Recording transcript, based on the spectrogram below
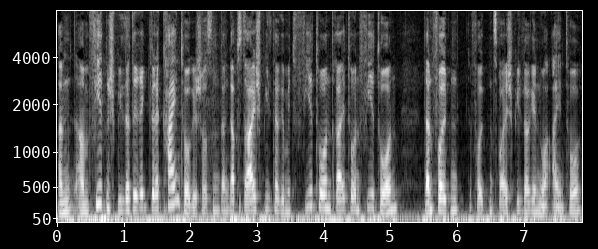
Am, am, vierten Spieltag direkt wieder kein Tor geschossen. Dann gab es drei Spieltage mit vier Toren, drei Toren, vier Toren. Dann folgten, folgten zwei Spieltage nur ein Tor,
